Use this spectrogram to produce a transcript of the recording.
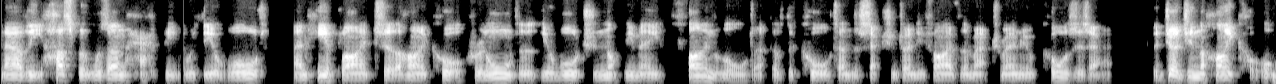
Now, the husband was unhappy with the award and he applied to the High Court for an order that the award should not be made final order of the court under Section 25 of the Matrimonial Causes Act. The judge in the High Court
